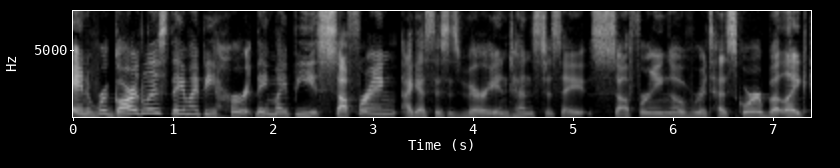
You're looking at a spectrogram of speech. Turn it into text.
And regardless they might be hurt. They might be suffering. I guess this is very intense to say suffering over a test score but like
